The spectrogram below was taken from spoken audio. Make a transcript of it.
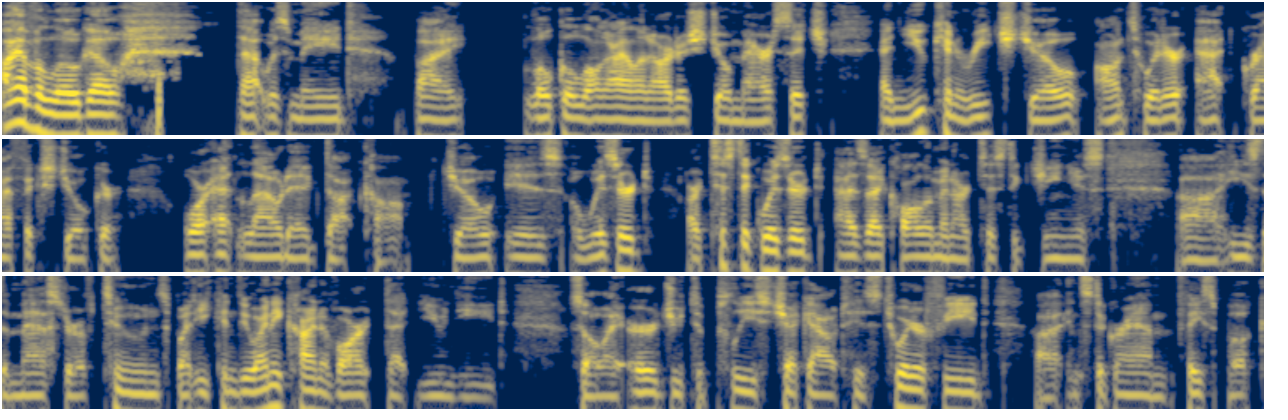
I have a logo that was made by local Long Island artist Joe Marasich, and you can reach Joe on Twitter at GraphicsJoker or at loudegg.com. Joe is a wizard, artistic wizard, as I call him, an artistic genius. Uh, he's the master of tunes, but he can do any kind of art that you need. So I urge you to please check out his Twitter feed, uh, Instagram, Facebook,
